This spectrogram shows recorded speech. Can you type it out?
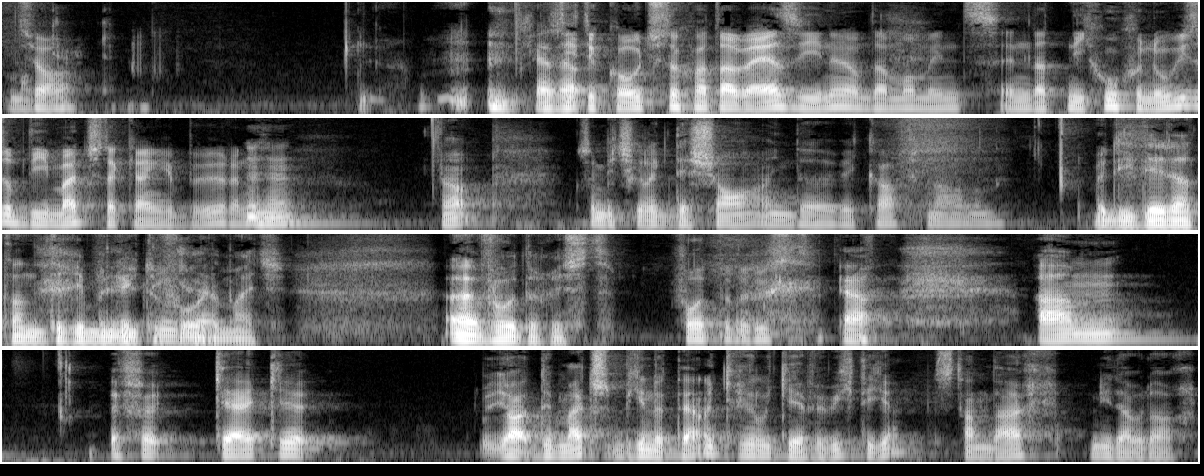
Jij Je ziet de coach toch wat dat wij zien hè, op dat moment. En dat het niet goed genoeg is op die match, dat kan gebeuren. Hè. Mhm. Ja, zo'n beetje gelijk Deschamps in de WK-finale. Maar die deed dat dan drie minuten voor de match. Eh, voor de rust. Voor de rust. Ja. Ehm, even kijken. Ja, de match begint uiteindelijk redelijk evenwichtig. Hè? Standaard. Niet dat we daar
